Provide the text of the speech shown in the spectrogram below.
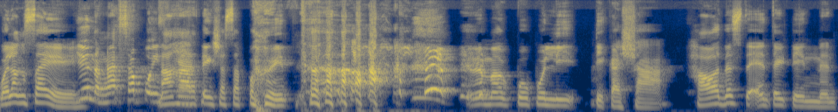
walang sa eh. Yun na nga, sa point. Nakakarating siya sa point na magpupolitika siya. How does the entertainment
